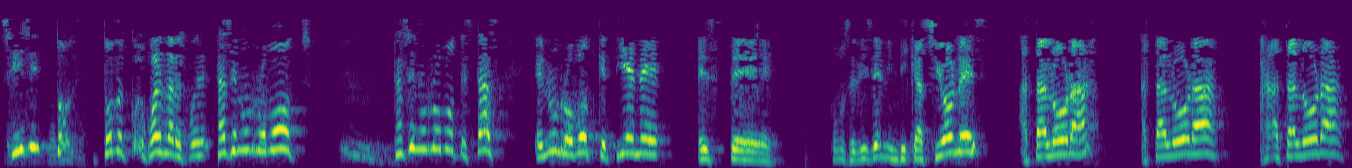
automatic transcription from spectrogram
sí, sí, todo, todo, ¿cuál es la respuesta? Estás en un robot. Estás en un robot, estás en un robot que tiene, este, ¿cómo se dicen? Indicaciones a tal hora, a tal hora, a tal hora.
